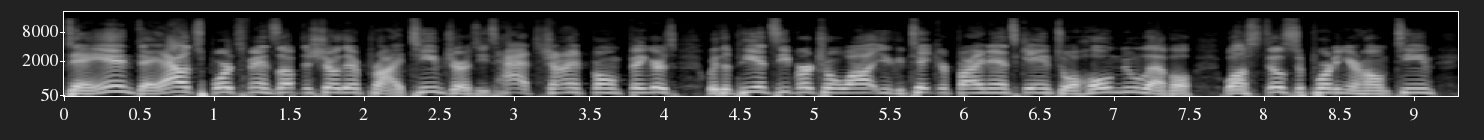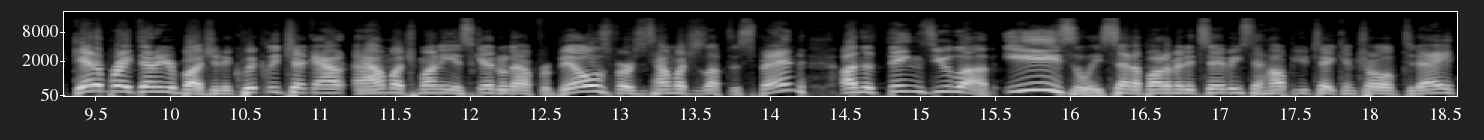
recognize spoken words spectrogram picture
Day in, day out, sports fans love to show their pride. Team jerseys, hats, giant foam fingers. With a PNC virtual wallet, you can take your finance game to a whole whole new level while still supporting your home team. Get a breakdown of your budget and quickly check out how much money is scheduled out for bills versus how much is left to spend on the things you love. Easily set up automated savings to help you take control of today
